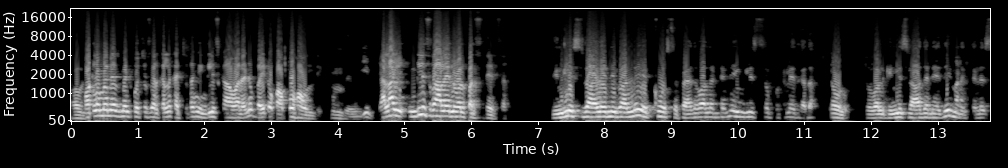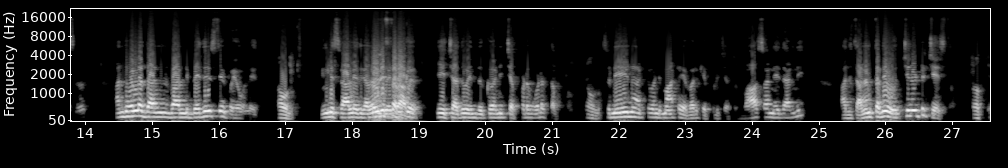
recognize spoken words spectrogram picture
హోటల్ మేనేజ్మెంట్కి వచ్చేసరికల్లా ఖచ్చితంగా ఇంగ్లీష్ కావాలని బయట ఒక అపోహ ఉంది. ఎలా ఇంగ్లీష్ రాలేని వాళ్ళ పరిస్థితి ఏంటి సార్? ఇంగ్లీష్ రాలేని వాళ్ళే ఎక్కువ వస్తారు పేదవాళ్ళు అంటేనే ఇంగ్లీష్తో పుట్టలేదు కదా. అవును. సో వాళ్ళకి ఇంగ్లీష్ రాదనేది మనకు తెలుసు. అందువల్ల దాన్ని వాళ్ళని బెదిరిస్తే ఉపయోగలేదు అవును. ఇంగ్లీష్ రాలేదు కదా ఈ చదువు ఎందుకు అని చెప్పడం కూడా తప్పు. అవును. సో నేను అటువంటి మాట ఎవరికి ఎప్పుడు చెప్పను. భాష అనేదాన్ని అది తనంతనే వచ్చినట్టు చేస్తాం. ఓకే.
